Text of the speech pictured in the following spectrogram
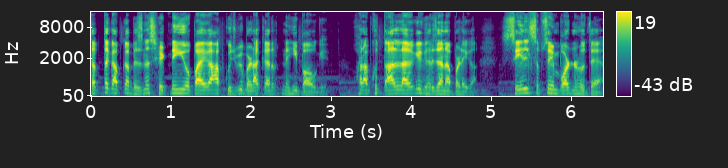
तब तक आपका बिज़नेस हिट नहीं हो पाएगा, आप कुछ भी बड़ा कर नहीं पाओगे। और आपको ताल लगा के घर जाना पड़ेगा। सेल्स सबसे इंपॉर्टेंट होता है।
